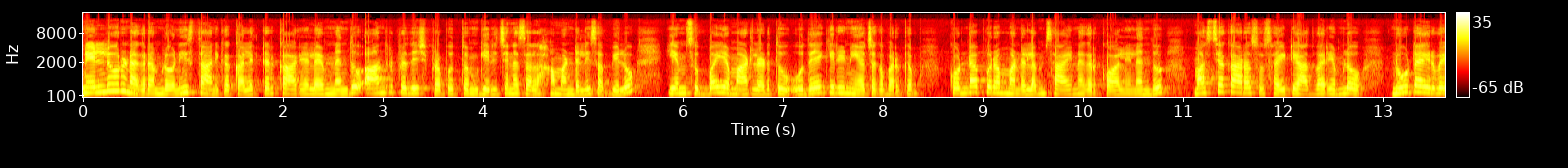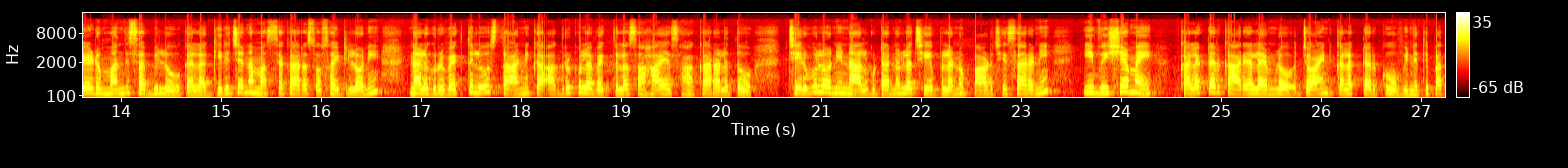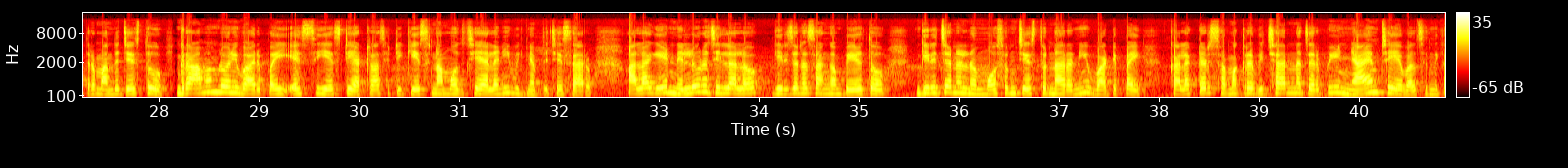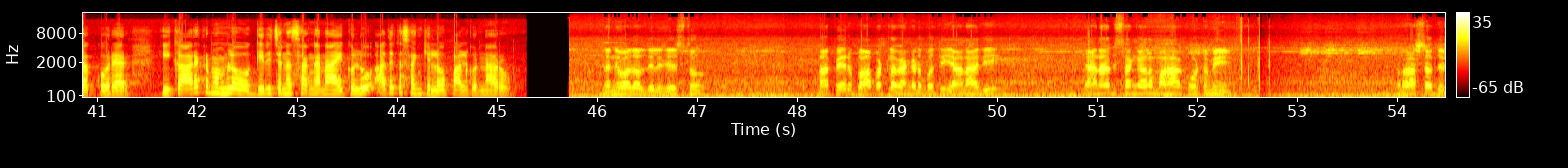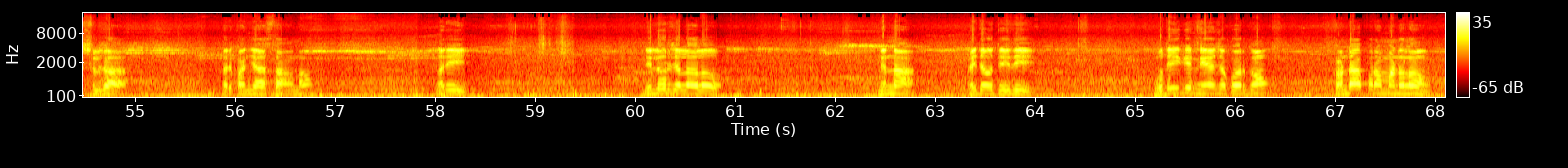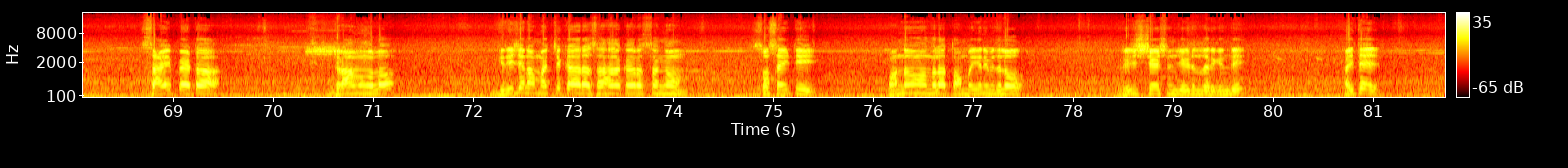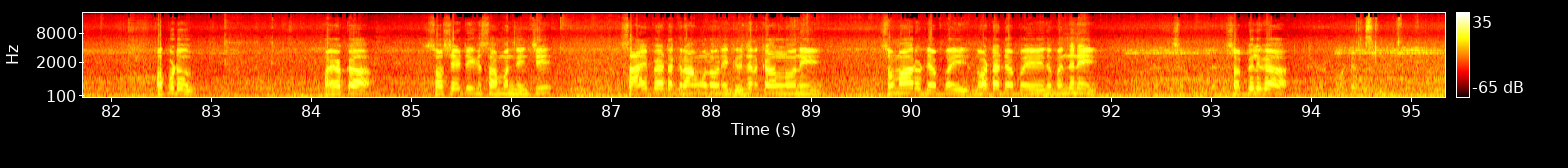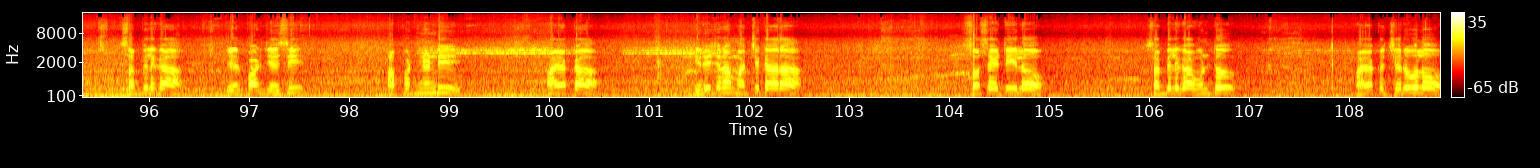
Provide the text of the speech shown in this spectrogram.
నెల్లూరు నగరంలోని స్థానిక కలెక్టర్ కార్యాలయం నందు ఆంధ్రప్రదేశ్ ప్రభుత్వం గిరిజన సలహా మండలి సభ్యులు ఎం సుబ్బయ్య మాట్లాడుతూ ఉదయగిరి నియోజకవర్గం కొండాపురం మండలం సాయినగర్ కాలనీ నందు మత్స్యకార సొసైటీ ఆధ్వర్యంలో నూట ఇరవై ఏడు మంది సభ్యులు గల గిరిజన మత్స్యకార సొసైటీలోని నలుగురు వ్యక్తులు స్థానిక అగ్రకుల వ్యక్తుల సహాయ సహకారాలతో చెరువులోని నాలుగు టన్నుల చేపలను పాడు చేశారని ఈ విషయమై కలెక్టర్ కార్యాలయంలో జాయింట్ కలెక్టర్కు వినతి పత్రం అందజేస్తూ గ్రామంలోని వారిపై ఎస్సీ ఎస్టీ అట్రాసిటీ కేసు నమోదు చేయాలని విజ్ఞప్తి చేశారు. అలాగే నెల్లూరు జిల్లాలో గిరిజన సంఘం పేరుతో గిరిజనులను మోసం చేస్తున్నారని వాటిపై కలెక్టర్ సమగ్ర విచారణ జరిపి న్యాయం చేయవలసిందిగా కోరారు. ఈ కార్యక్రమంలో గిరిజన సంఘ నాయకులు అధిక సంఖ్యలో పాల్గొన్నారు. ధన్యవాదాలు తెలియజేస్తూ నా పేరు బాపట్ల వెంకటపతి యానాది యానాది సంఘాల మహాకూటమి రాష్ట్ర అధ్యక్షులుగా మరి పనిచేస్తా ఉన్నాం. మరి నెల్లూరు జిల్లాలో నిన్న ఐదవ తేదీ ఉదయగిరి నియోజకవర్గం కొండాపురం మండలం సాయిపేట గ్రామంలో గిరిజన మత్స్యకార సహకార సంఘం సొసైటీ పంతొమ్మిది వందల తొంభై ఎనిమిదిలో రిజిస్ట్రేషన్ చేయడం జరిగింది. అయితే అప్పుడు ఆ యొక్క సొసైటీకి సంబంధించి సాయిపేట గ్రామంలోని గిరిజన కాలంలోని సుమారు డెబ్బై నూట డెబ్బై ఐదు మందిని సభ్యులుగా సభ్యులుగా ఏర్పాటు చేసి అప్పటి నుండి ఆ యొక్క గిరిజన మత్స్యకార సొసైటీలో సభ్యులుగా ఉంటూ ఆ యొక్క చెరువులో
